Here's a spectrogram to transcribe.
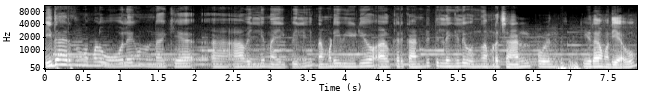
ഇതായിരുന്നു നമ്മൾ ഓലയും കൊണ്ട് ഉണ്ടാക്കിയ ആ, വലിയ മയിൽപ്പീലി. നമ്മുടെ ഈ വീഡിയോ ആൾക്കാർ കണ്ടിട്ടില്ലെങ്കിൽ ഒന്ന് നമ്മുടെ ചാനലിൽ പോയി ചെക്ക് ചെയ്താൽ മതിയാവും.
